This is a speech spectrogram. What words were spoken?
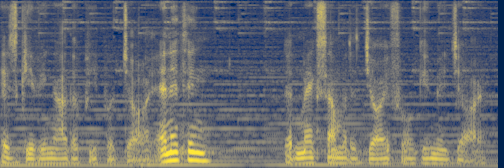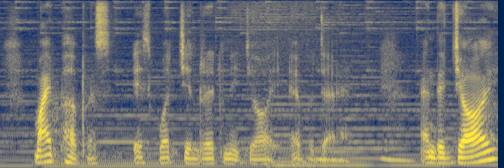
is giving other people joy. Anything that makes somebody joyful, give me joy. My purpose is what generates me joy every day. Mm. And the joy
